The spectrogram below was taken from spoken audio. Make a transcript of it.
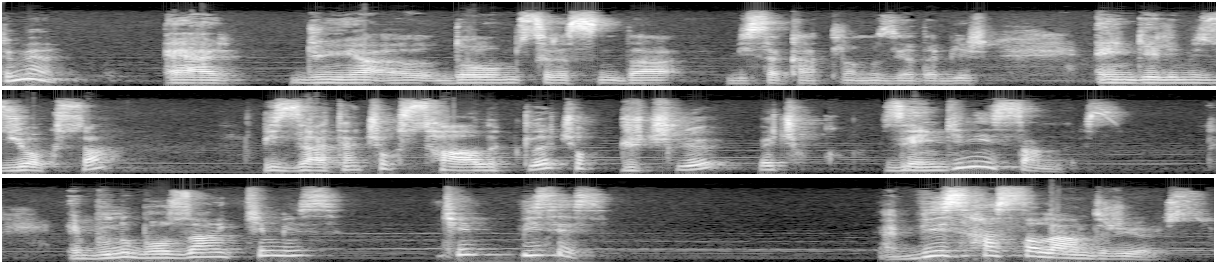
Değil mi? Eğer dünya doğum sırasında bir sakatlığımız ya da bir engelimiz yoksa biz zaten çok sağlıklı, çok güçlü ve çok zengin insanlarız. E bunu bozan kimiz? Kim? Biziz. Yani biz hastalandırıyoruz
